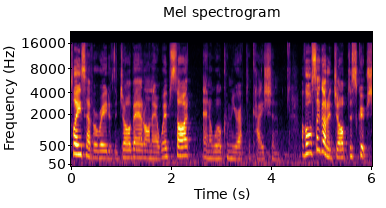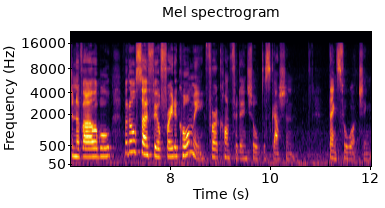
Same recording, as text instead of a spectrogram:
Please have a read of the job ad on our website and I welcome your application. I've also got a job description available, but also feel free to call me for a confidential discussion. Thanks for watching.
